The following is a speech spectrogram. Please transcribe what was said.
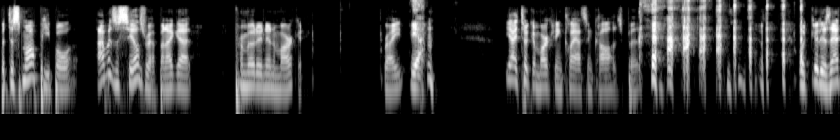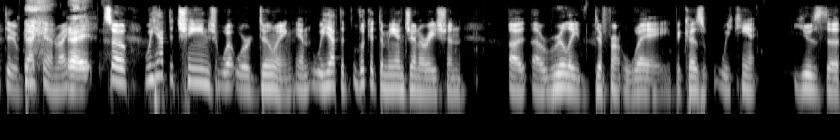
But the small people, I was a sales rep and I got promoted into marketing. Right? Yeah. Yeah, I took a marketing class in college, but what good does that do back then, right? Right. So we have to change what we're doing, and we have to look at demand generation a, a really different way because we can't use the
